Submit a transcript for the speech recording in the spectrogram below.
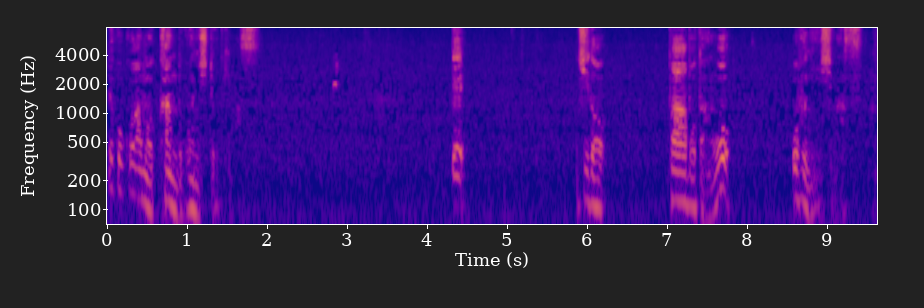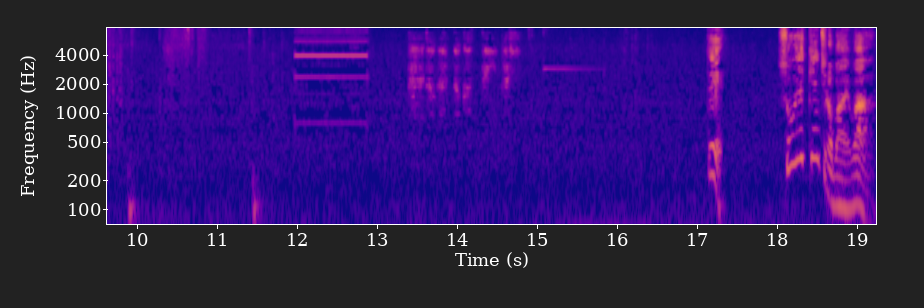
で、ここはもう感度5にしておきます。で、一度、パワーボタンをオフにします。で、衝撃検知の場合は、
